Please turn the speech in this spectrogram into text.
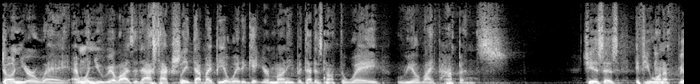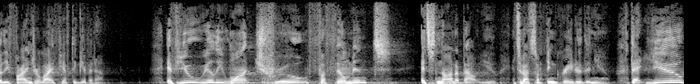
done your way. And when you realize that that's actually, that might be a way to get your money, but that is not the way real life happens. Jesus says, if you want to really find your life, you have to give it up. If you really want true fulfillment, it's not about you. It's about something greater than you. That you,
